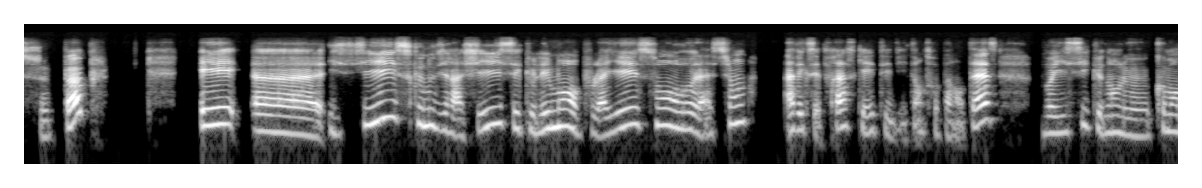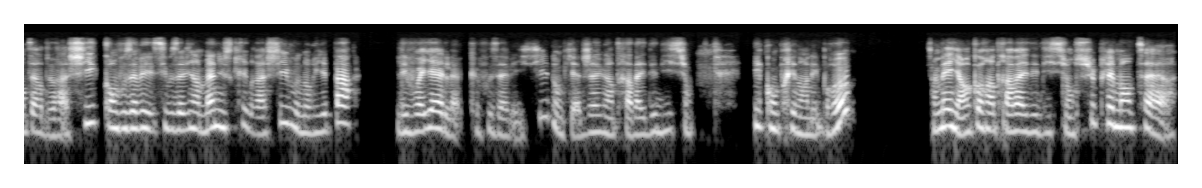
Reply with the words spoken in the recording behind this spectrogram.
ce peuple. Et euh, ici, ce que nous dit Rachid, c'est que les mots employés sont en relation avec cette phrase qui a été dite. Entre parenthèses, vous voyez ici que dans le commentaire de Rachid, quand vous avez, si vous aviez un manuscrit de Rachid, vous n'auriez pas les voyelles que vous avez ici. Donc, il y a déjà eu un travail d'édition, y compris dans l'hébreu. Mais il y a encore un travail d'édition supplémentaire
